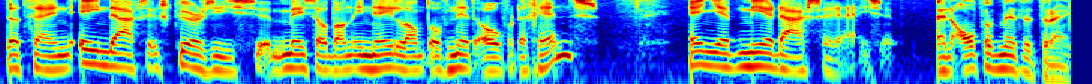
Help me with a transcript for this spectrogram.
Dat zijn eendaagse excursies, meestal dan in Nederland of net over de grens. En je hebt meerdaagse reizen. En altijd met de trein?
